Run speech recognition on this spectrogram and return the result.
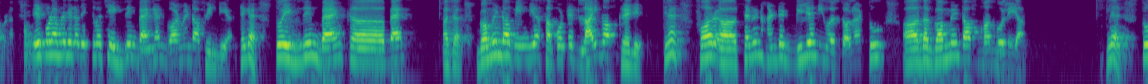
আমরা। এরপরে আমরা যেটা দেখতে পাচ্ছি Exim bank and government of India ঠিক আছে? তো এক্সিম ব্যাংক ব্যাংকস আচ্ছা government of India supported line of credit clear? For uh, 700 million US dollar to uh, the government of Mongolia clear তো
